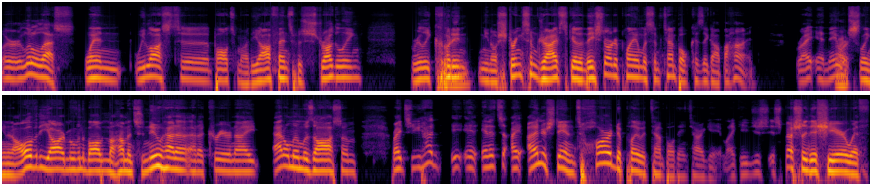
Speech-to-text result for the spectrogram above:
or a little less when we lost to Baltimore. The offense was struggling, really couldn't, mm-hmm. you know, string some drives together. They started playing with some tempo because they got behind, right? And they were slinging it all over the yard, moving the ball. Mohamed Sanu had a had a career night. Edelman was awesome, right? So you had, and it's I, I understand it's hard to play with tempo the entire game. Like you just, especially this year with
